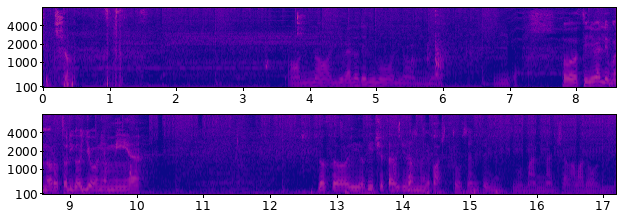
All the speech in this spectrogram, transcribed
Ciccio. Oh no, il livello dei limoni, oh no. Finita. Oh, sti livelli mi hanno rotto i coglioni a me, eh. Sto io? Chi ci sta vicino a Perché me? parto sempre ultimo, mannaggia la madonna.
